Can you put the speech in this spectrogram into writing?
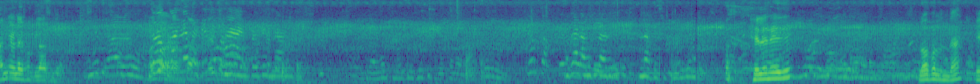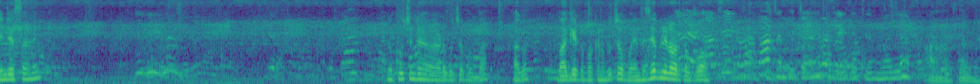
అన్నీ ఉన్నాయి ఇప్పుడు గ్లాసులు. హెలెన్ ఏది? లోపల ఉందా ఏం చేస్తుంది? నువ్వు కూర్చుంటే ఆడ కూర్చోపబ్బా ఆగో. భాగ్యక్క పక్కన కూర్చోపో. ఎంతసేపు నిలబడతావు? పో మళ్ళా ఆ, సరే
